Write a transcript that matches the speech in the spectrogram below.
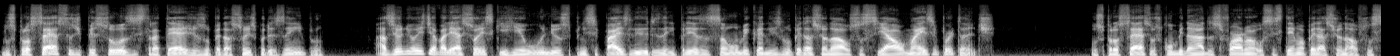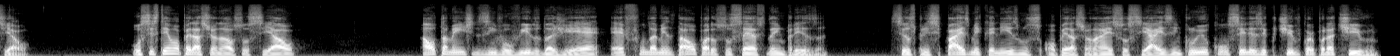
Nos processos de pessoas, estratégias, operações, por exemplo, as reuniões de avaliações que reúnem os principais líderes da empresa são o mecanismo operacional social mais importante. Os processos combinados formam o sistema operacional social. O sistema operacional social altamente desenvolvido da GE é fundamental para o sucesso da empresa. Seus principais mecanismos operacionais sociais incluem o Conselho Executivo Corporativo,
